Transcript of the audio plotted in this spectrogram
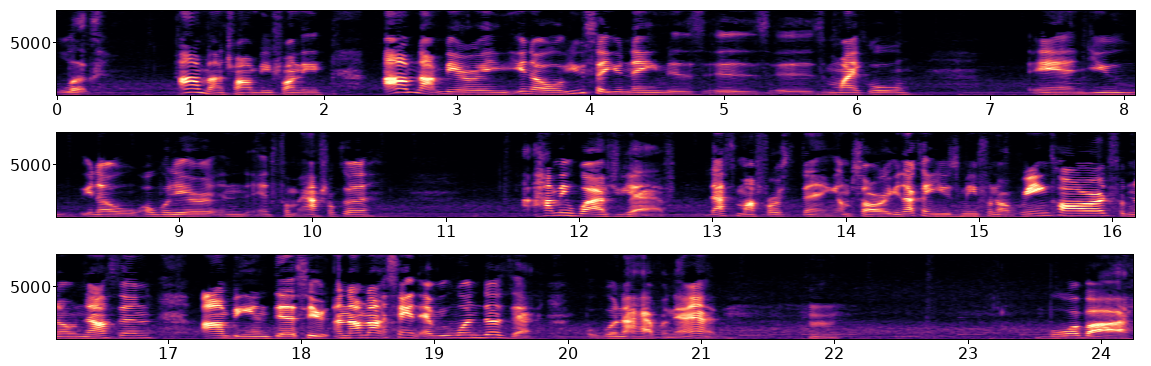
look, I'm not trying to be funny. I'm not marrying. You know, you say your name is is is Michael, and you you know over there and and from Africa. How many wives you have? That's my first thing. I'm sorry. You're not going to use me for no green card, for no nothing. I'm being dead serious. And I'm not saying everyone does that, but we're not having that. Hmm. Boy, bye.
